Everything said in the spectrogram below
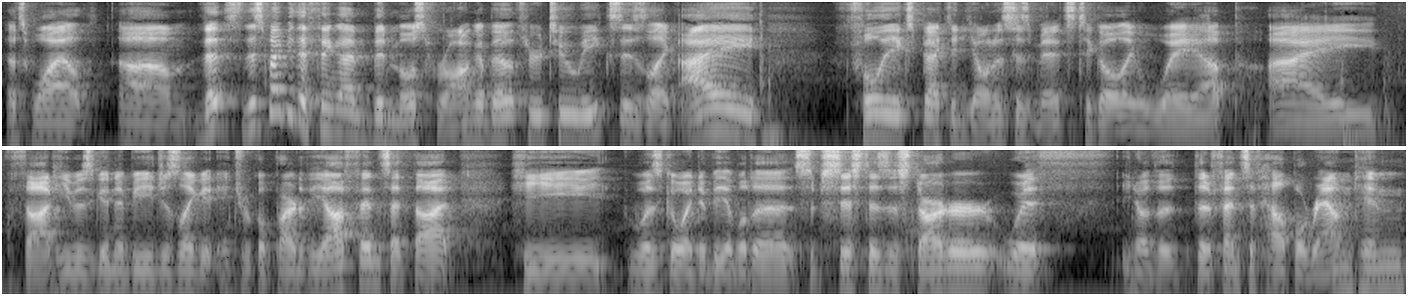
That's wild. Um, that's this might be the thing I've been most wrong about through two weeks is like I fully expected Jonas's minutes to go like way up. I thought he was going to be just like an integral part of the offense. I thought he was going to be able to subsist as a starter with you know the, the defensive help around him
